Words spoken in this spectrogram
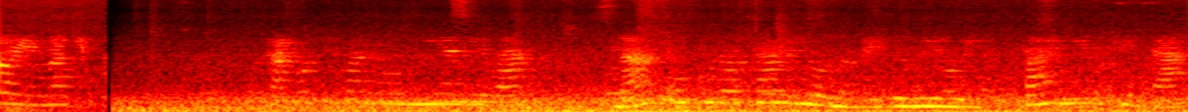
鹿児島のお土産は南国の太陽の恵みをいっぱいに受けた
